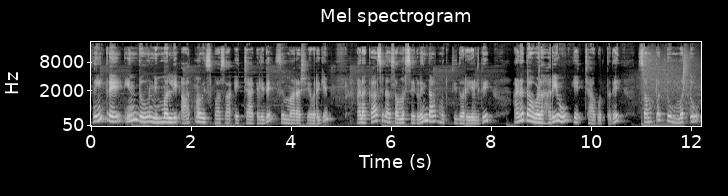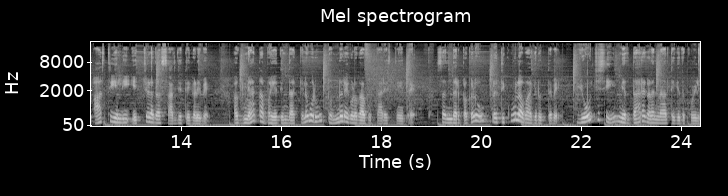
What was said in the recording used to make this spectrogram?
ಸ್ನೇಹಿತರೆ, ಇಂದು ನಿಮ್ಮಲ್ಲಿ ಆತ್ಮವಿಶ್ವಾಸ ಹೆಚ್ಚಾಗಲಿದೆ ಸಿಂಹ ರಾಶಿಯವರಿಗೆ. ಹಣಕಾಸಿನ ಸಮಸ್ಯೆಗಳಿಂದ ಮುಕ್ತಿ ದೊರೆಯಲಿದೆ. ಹಣದ ಒಳಹರಿವು ಹೆಚ್ಚಾಗುತ್ತದೆ. ಸಂಪತ್ತು ಮತ್ತು ಆಸ್ತಿಯಲ್ಲಿ ಹೆಚ್ಚಳದ ಸಾಧ್ಯತೆಗಳಿವೆ. ಅಜ್ಞಾತ ಭಯದಿಂದ ಕೆಲವರು ತೊಂದರೆಗೊಳಗಾಗುತ್ತಾರೆ ಸ್ನೇಹಿತರೆ. ಸಂದರ್ಭಗಳು ಪ್ರತಿಕೂಲವಾಗಿರುತ್ತವೆ. ಯೋಚಿಸಿ ನಿರ್ಧಾರಗಳನ್ನು ತೆಗೆದುಕೊಳ್ಳಿ.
